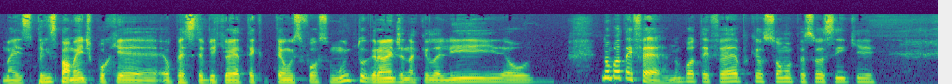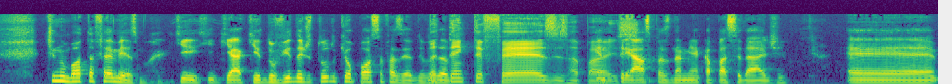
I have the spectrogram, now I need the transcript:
mas principalmente porque eu percebi que eu ia ter que ter um esforço muito grande naquilo ali e eu não botei fé. Não botei fé porque eu sou uma pessoa assim que que não bota fé mesmo. Que, que, que, que duvida de tudo que eu possa fazer. Duvida, Tem que ter fezes, rapaz. Entre aspas, na minha capacidade. É...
